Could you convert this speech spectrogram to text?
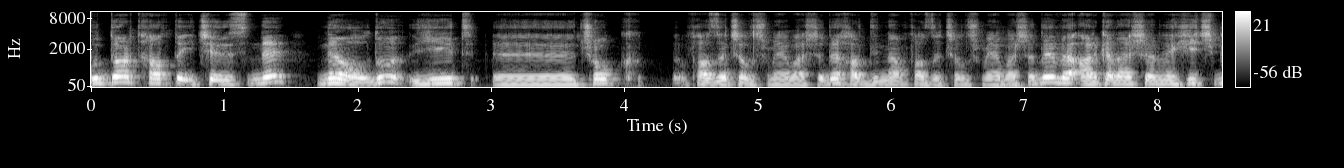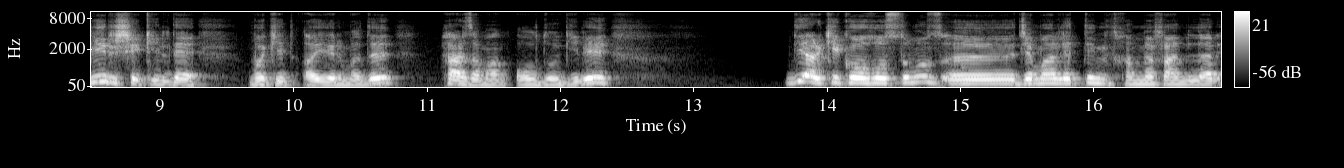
bu 4 hafta içerisinde ne oldu? Yiğit e, çok fazla çalışmaya başladı. Haddinden fazla çalışmaya başladı ve arkadaşlarına hiçbir şekilde vakit ayırmadı. Her zaman olduğu gibi Diğerki co-hostumuz e, Cemalettin hanımefendiler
